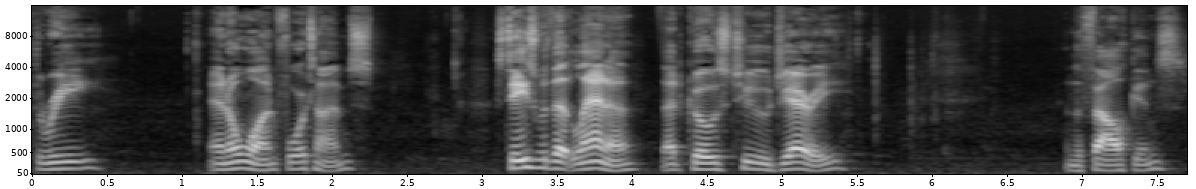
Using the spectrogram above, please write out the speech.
three, and a one, four times. Stays with Atlanta. That goes to Jerry and the Falcons.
